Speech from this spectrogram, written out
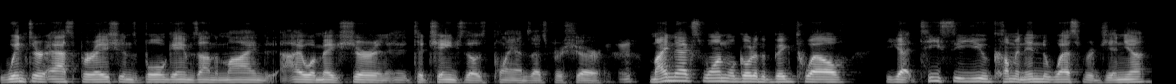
winter aspirations, bowl games on the mind, Iowa makes sure and, to change those plans. That's for sure. Mm-hmm. My next one will go to the Big 12. You got TCU coming into West Virginia,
